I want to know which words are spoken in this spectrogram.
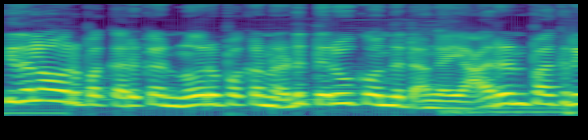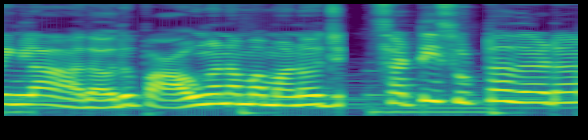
இதெல்லாம் ஒரு பக்கம் இருக்க இன்னொரு பக்கம் நடு தெருவுக்கு வந்துட்டாங்க. யாருன்னு பார்க்குறீங்களா அதாவது இப்போ அவங்க நம்ம மனோஜ். சட்டி சுட்டதடா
